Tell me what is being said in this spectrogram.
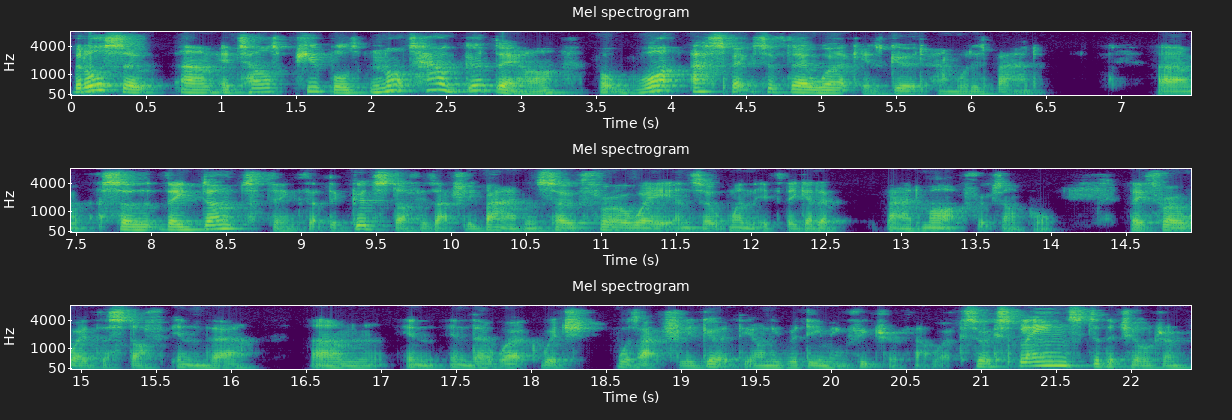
but also um, it tells pupils not how good they are, but what aspects of their work is good and what is bad, um, so that they don't think that the good stuff is actually bad, and so throw away. And so when if they get a bad mark, for example, they throw away the stuff in there um, in, in their work, which was actually good, the only redeeming feature of that work. So explains to the children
